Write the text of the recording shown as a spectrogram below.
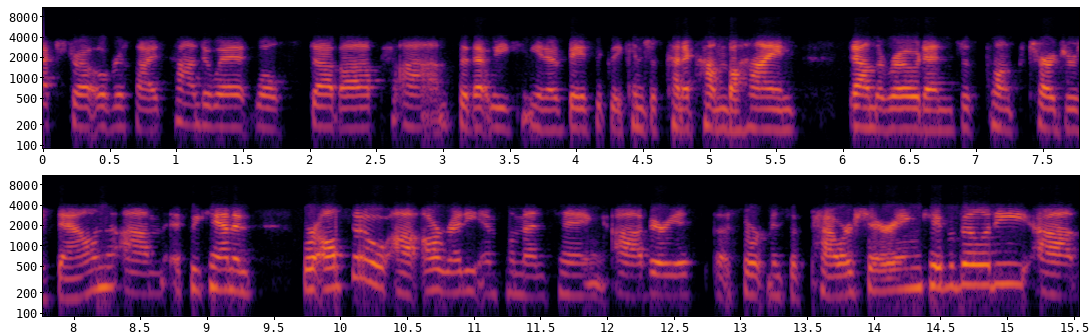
extra oversized conduit. We'll stub up um, so that we, you know, basically can just kind of come behind down the road and just plunk chargers down um, if we can. And we're also uh, already implementing uh, various assortments of power sharing capability. Uh,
